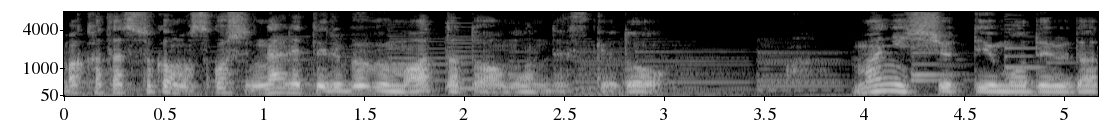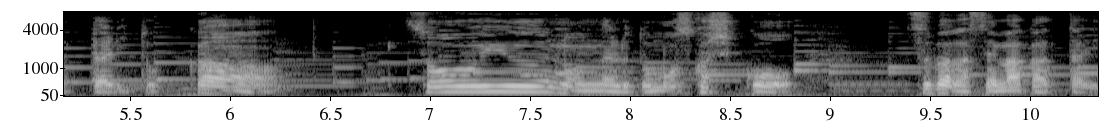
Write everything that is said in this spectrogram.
まあ、形とかも少し慣れてる部分もあったとは思うんですけど、マニッシュっていうモデルだったりとか、そういうのになるともう少しこう、つばが狭かったり、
